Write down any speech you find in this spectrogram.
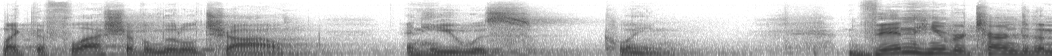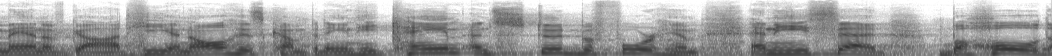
like the flesh of a little child, and he was clean. Then he returned to the man of God, he and all his company, and he came and stood before him, and he said, Behold,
